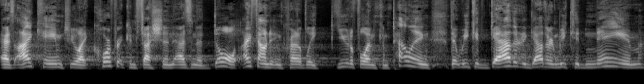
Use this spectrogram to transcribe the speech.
as I came to like corporate confession as an adult, I found it incredibly beautiful and compelling that we could gather together and we could name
